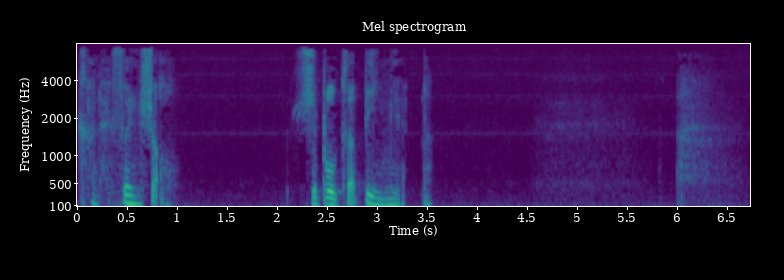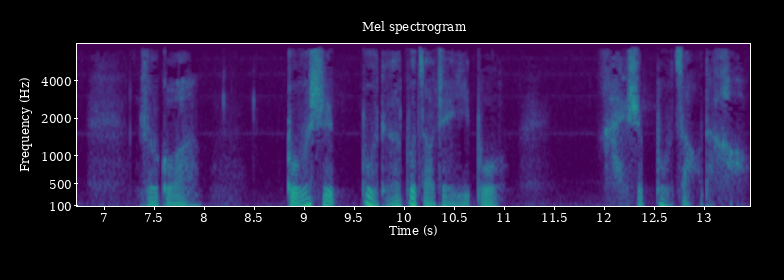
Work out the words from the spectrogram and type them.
看来分手是不可避免了。如果……”不是不得不走这一步，还是不走的好。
